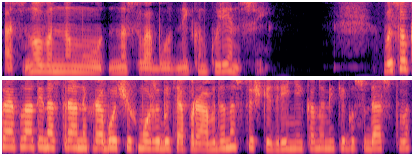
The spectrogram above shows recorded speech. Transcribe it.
основанному на свободной конкуренции. Высокая оплата иностранных рабочих может быть оправдана с точки зрения экономики государства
